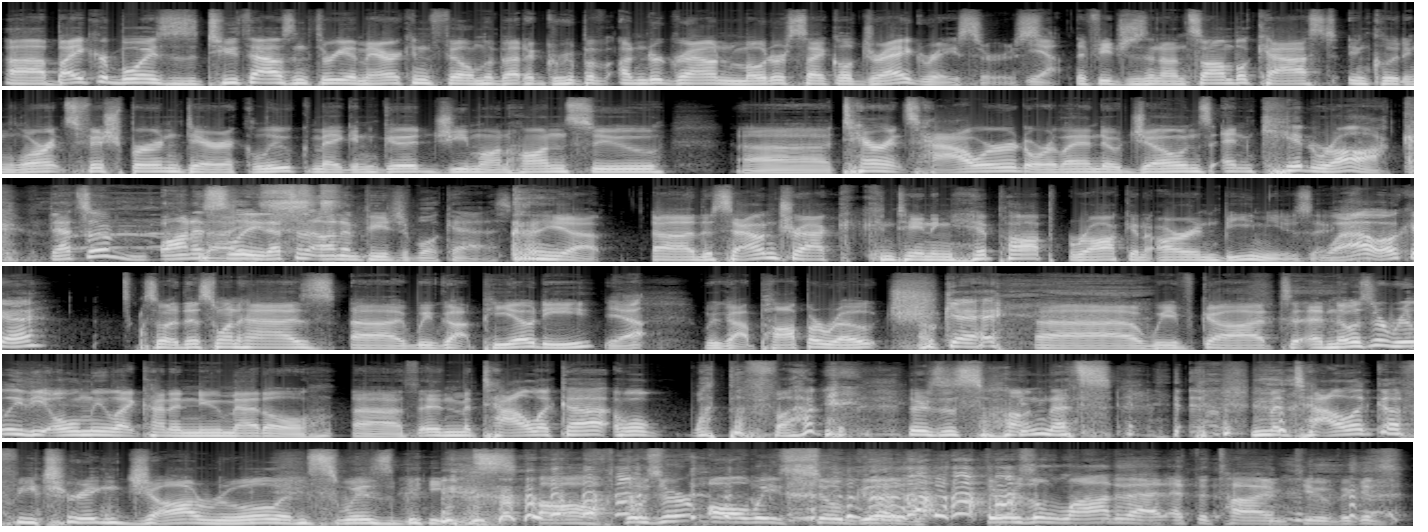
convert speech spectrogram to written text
Uh, Biker Boys is a 2003 American film about a group of underground motorcycle drag racers. Yeah. It features an ensemble cast including Laurence Fishburne, Derek Luke, Meagan Good, Djimon Hounsou, uh, Terrence Howard, Orlando Jones, and Kid Rock. That's a honestly, Nice. that's an unimpeachable cast. yeah. Uh, the soundtrack containing hip hop, rock, and R and B music. Wow. Okay. So this one has uh, we've got POD, Yeah. we've got Papa Roach, Okay. uh, we've got, and those are really the only like kind of nu metal. Uh, and Metallica. well, what the fuck? There's a song that's Metallica featuring Ja Rule and Swizz Beatz. Oh, those are always so good. There was a lot of that at the time too, because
